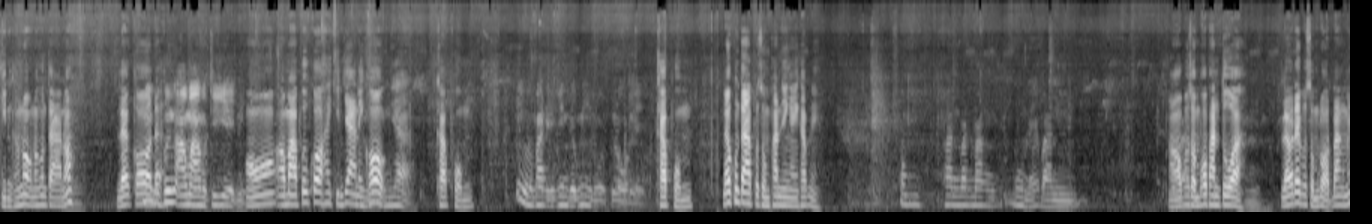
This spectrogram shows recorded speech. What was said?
กินข้างนอกนะคุณตาเนาะแล้วก็นี่ได้เพิ่งเอามาเมื่อกี้เองนี่อ๋อเอามาปุ๊บก็ให้กินหญ้าในคอกเนี่ยครับผมนี่มันมาได้กินตรงนี้โลดเลย ครับผม แล้วคุณตาผสมพันธุ์ยังไงครับนี่ต้องพันวันบางนู่นแหละบันอ๋อผสมพ่อพันธุ์ตัวอืมแล้วได้ผสมหลอดบ้างไหม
